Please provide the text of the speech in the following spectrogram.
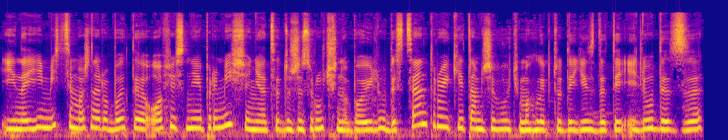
і на її місці можна робити офісні приміщення. Це дуже зручно, бо і люди з центру, які там живуть живуть, могли б туди їздити і люди з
